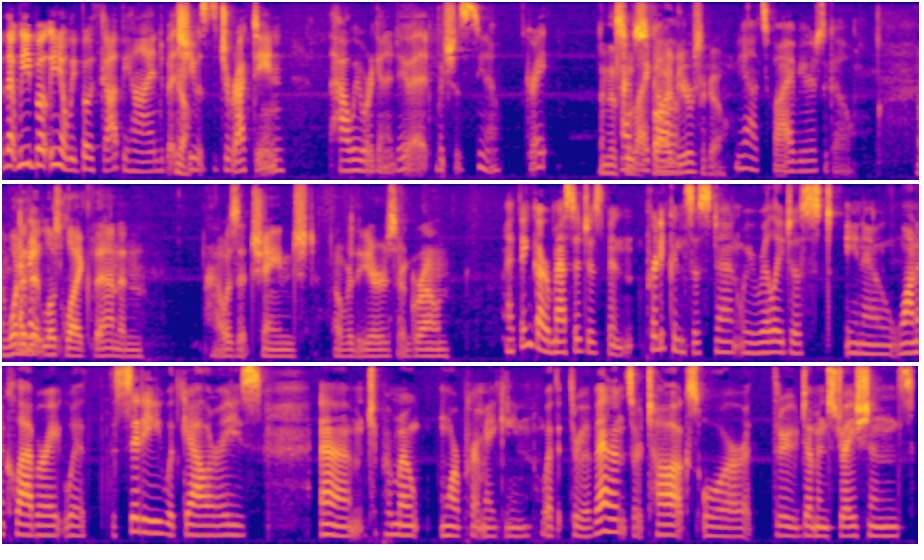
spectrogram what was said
that we both, you know, we both got behind, but Yeah. she was directing how we were going to do it, which is, you know, great. And this was like five all- years ago. yeah, it's five years ago. And what I did it look like then, and how has it changed over the years or grown? I think our message has been pretty consistent. We really just, you know, want to collaborate with the city, with galleries, um, to promote more printmaking, whether through events or talks or through demonstrations.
